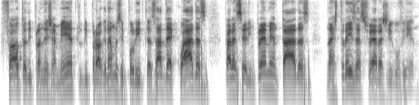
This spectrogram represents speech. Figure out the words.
falta de planejamento, de programas e políticas adequadas para serem implementadas nas três esferas de governo.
